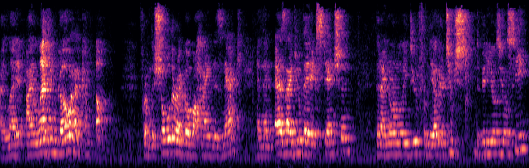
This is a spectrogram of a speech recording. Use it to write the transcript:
I let it, I let him go and I come up. From the shoulder, I go behind his neck. And then as I do that extension that I normally do from the other two the videos you'll see,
